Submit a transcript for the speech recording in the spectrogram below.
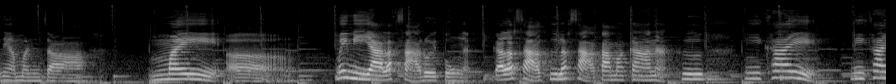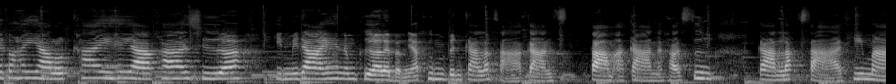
เนี่ยมันจะไม่ไม่มียารักษาโดยตรงอะ่ะ การรักษาคือรักษาตามอาการอะ่ะ คือมีไข้ มีไข้ก็ให้ยาลดไข้ ให้ยาฆ่าเชื้อ กินไม่ได้ให้น้ำเกลืออะไรแบบนี้คือมันเป็นการรักษาอาการตามอาการนะคะ ซึ่งการรักษาที่มา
